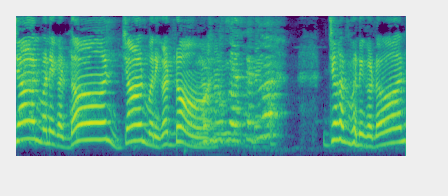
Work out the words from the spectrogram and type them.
जान बनेगा डॉन जान बनेगा डॉन. जान बनेगा डॉन.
